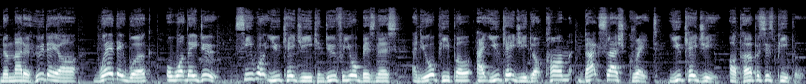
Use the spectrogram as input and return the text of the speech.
no matter who they are, where they work, or what they do. See what UKG can do for your business and your people at ukg.com backslash great. UKG, our purpose is people.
